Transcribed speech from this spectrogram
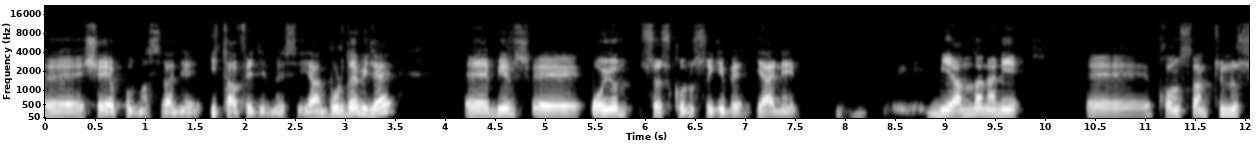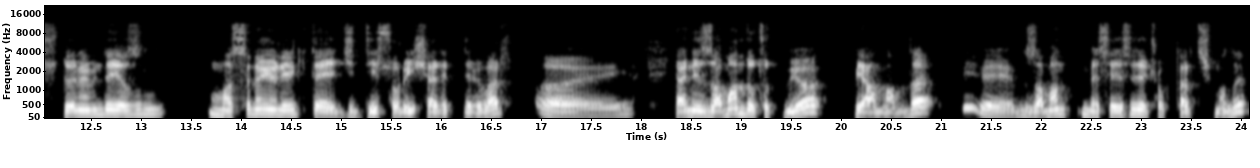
e, şey yapılması, hani ithaf edilmesi. Yani burada bile e, bir e, oyun söz konusu gibi. Yani bir yandan hani e, Konstantinus döneminde yazılmasına yönelik de ciddi soru işaretleri var. Yani zaman da tutmuyor bir anlamda. Zaman meselesi de çok tartışmalı.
